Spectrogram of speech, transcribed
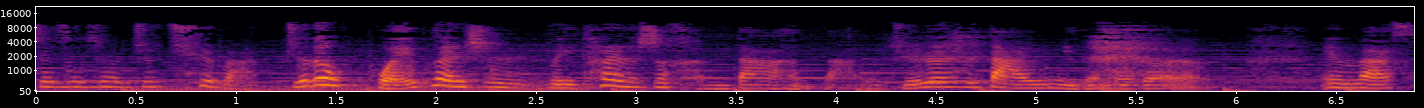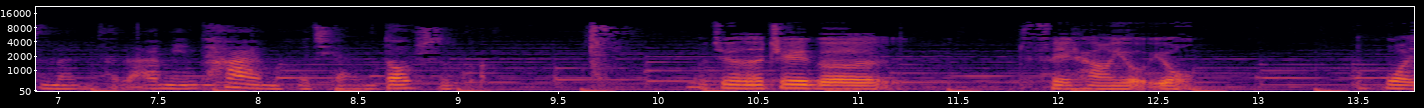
就就就就去吧。觉得回馈是 return 是很大很大的，绝对是大于你的那个 investment 的，I mean time 和钱都是的。我觉得这个非常有用，我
